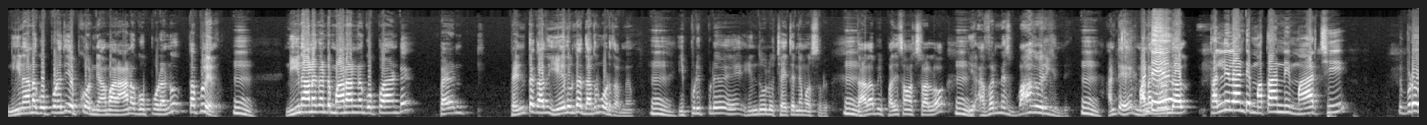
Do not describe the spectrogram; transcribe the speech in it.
నీ నాన్న గొప్పడు అయితే చెప్పుకోండి మా నాన్న గొప్పడను తప్పులేదు. నీ నాన్న కంటే మా నాన్న గొప్ప అంటే పెంట కాదు ఏది ఉంటే దాన్ని కొడతాం మేము. ఇప్పుడిప్పుడే హిందువులు చైతన్యం వస్తారు. దాదాపు ఈ పది సంవత్సరాల్లో. ఈ అవేర్నెస్ బాగా పెరిగింది. అంటే మన తల్లి లాంటి మతాన్ని మార్చి ఇప్పుడు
